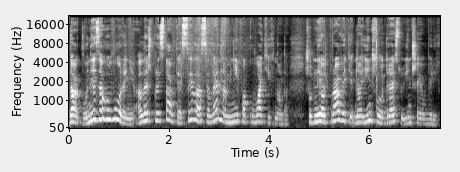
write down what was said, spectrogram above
так, вони заговорені, але ж представте, сила селена, мені пакувати їх треба, щоб не відправити на іншу адресу інший оберіг.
